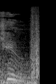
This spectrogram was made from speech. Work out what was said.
Courier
